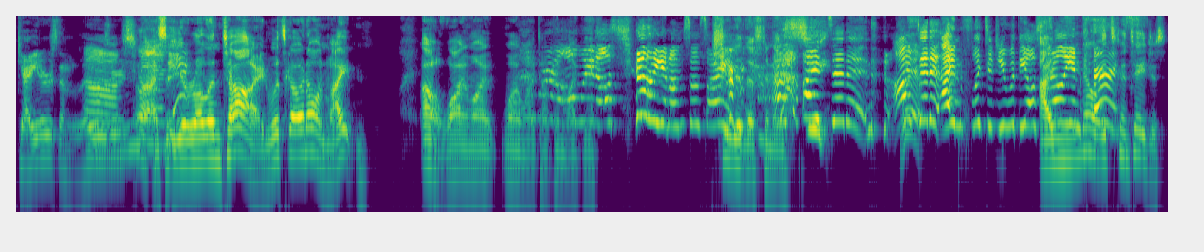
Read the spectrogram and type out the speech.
Gators, them losers. Um, Oh, I see you're rolling tide. What's going on, mate? Oh, why am I why am I talking We're like only this? an Australian. I'm so sorry. She did this to me. I did it. I Where? did it. I inflicted you with the I Australian know curse. it's contagious.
